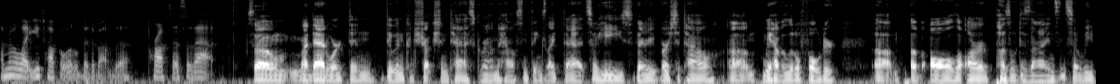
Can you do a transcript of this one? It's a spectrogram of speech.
I'm gonna let you talk a little bit about the process of that. So my dad worked in doing construction tasks around the house and things like that. So he's very versatile. Um, we have a little folder um, of all our puzzle designs, and so we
